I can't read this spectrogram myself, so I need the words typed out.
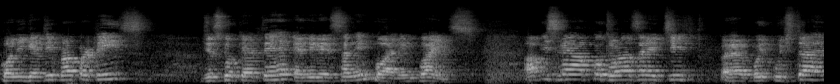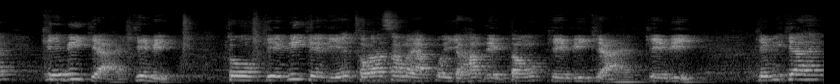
क्वालिगेटिव प्रॉपर्टीज़ जिसको कहते हैं एलिवेशन इन बॉइलिंग पॉइंट्स अब इसमें आपको थोड़ा सा एक चीज़ कोई पूछता है केबी क्या है? केबी तो केबी के लिए थोड़ा सा मैं आपको यहाँ देखता हूँ केबी क्या है? केबी केबी क्या है?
